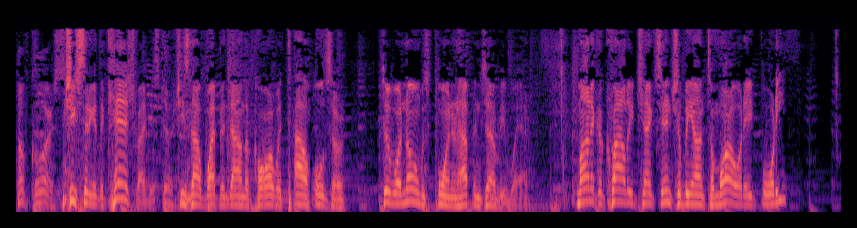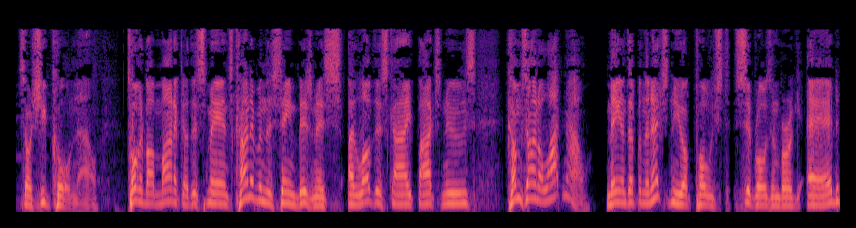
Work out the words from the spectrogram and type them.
Of course. She's sitting at the cash register. She's not wiping down the car with towels or to where no one was pointing. It happens everywhere. Monica Crowley checks in. She'll be on tomorrow at 840. So she cool now. Talking about Monica, this man's kind of in the same business. I love this guy. Fox News comes on a lot now. May end up in the next New York Post Sid Rosenberg ad.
